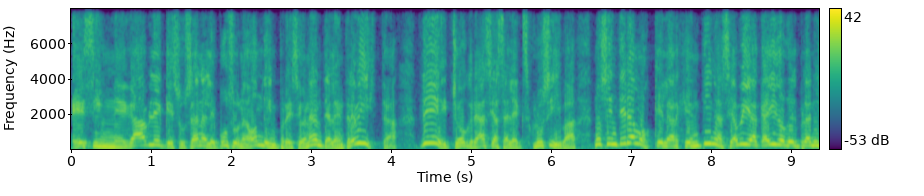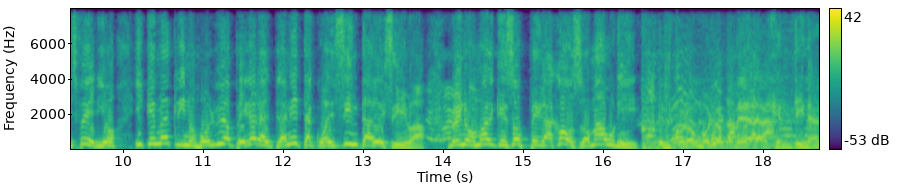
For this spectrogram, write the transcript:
Es innegable que Susana le puso una onda impresionante a la entrevista. De hecho, gracias a la exclusiva, nos enteramos que la Argentina se había caído del planisferio y que Macri nos volvió a pegar al planeta cual cinta adhesiva. Menos mal que sos pegajoso, Mauri. El Colón volvió a poner a la. Argentina,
